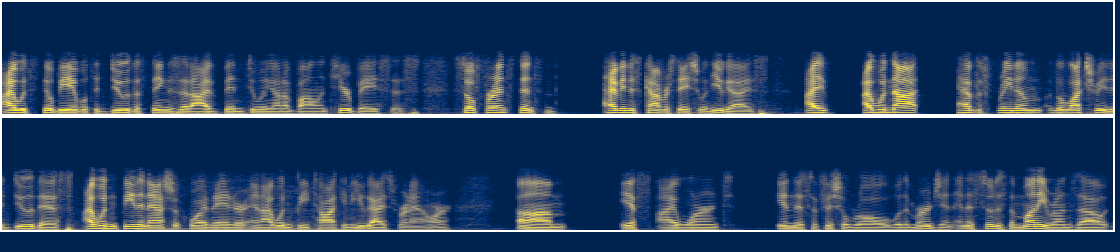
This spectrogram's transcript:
I would still be able to do the things that I've been doing on a volunteer basis. So, for instance, having this conversation with you guys, I I would not have the freedom, the luxury to do this. I wouldn't be the national coordinator, and I wouldn't be talking to you guys for an hour um, if I weren't in this official role with Emergent. And as soon as the money runs out,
